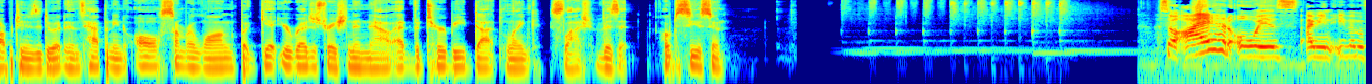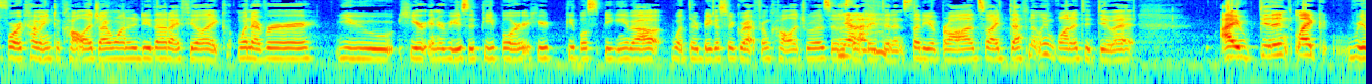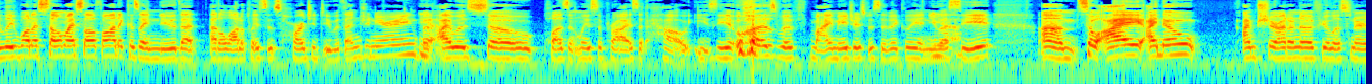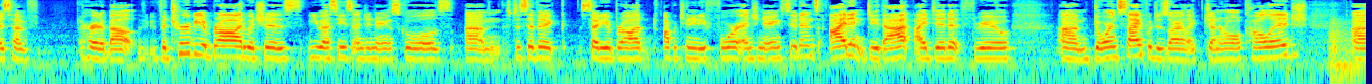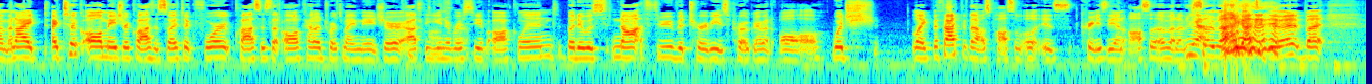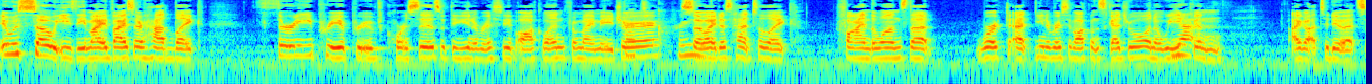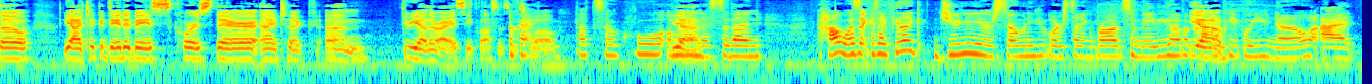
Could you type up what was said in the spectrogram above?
opportunities to do it, and it's happening all summer long. But get your registration in now at viterbi.link slash visit. Hope to see you soon. So I had always, I mean, even before coming to college, I wanted to do that. I feel like whenever you hear interviews with people or hear people speaking about what their biggest regret from college was, it was Yeah. that they didn't study abroad. So I definitely wanted to do it. I didn't like really want to sell myself on it because I knew that at a lot of places it's hard to do with engineering. But Yeah. I was so pleasantly surprised at how easy it was with my major specifically in Yeah. USC. Um, so I I know I'm sure I don't know if your listeners have heard about Viterbi Abroad, which is USC's engineering school's um, specific study abroad opportunity for engineering students. I didn't do that. I did it through um, Dornsife, which is our like general college, um, and I I took all major classes. So I took four classes that all counted towards my major at the University of Auckland, but it was not through Viterbi's program at all, which like the fact that that was possible is crazy and awesome, and I'm Yeah. so glad I got to do it. But it was so easy. My advisor had like 30 pre-approved courses with the University of Auckland from my major. That's. So I just had to like find the ones that worked at University of Auckland's schedule in a week Yeah. and I got to do it. So yeah, I took a database course there and I took um, three other ISE classes Okay. as well. That's so cool. Oh Yeah. my goodness. So then, how was it? Because I feel like junior year, so many people are studying abroad. So maybe you have a couple Yeah. people you know at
